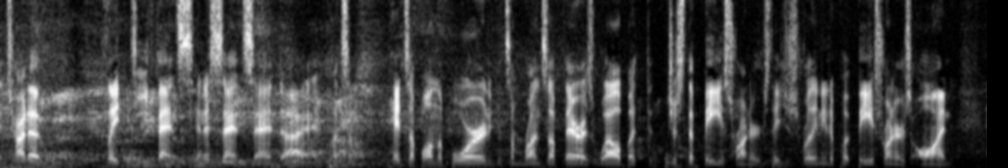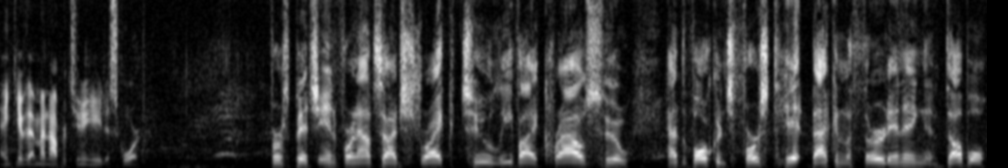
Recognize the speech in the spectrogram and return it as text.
and try to play defense in a sense and, uh, and put some hits up on the board, get some runs up there as well. But the, just the base runners, they just really need to put base runners on and give them an opportunity to score. First pitch in for an outside strike to Levi Kraus, who had the Vulcans' first hit back in the third inning and double,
